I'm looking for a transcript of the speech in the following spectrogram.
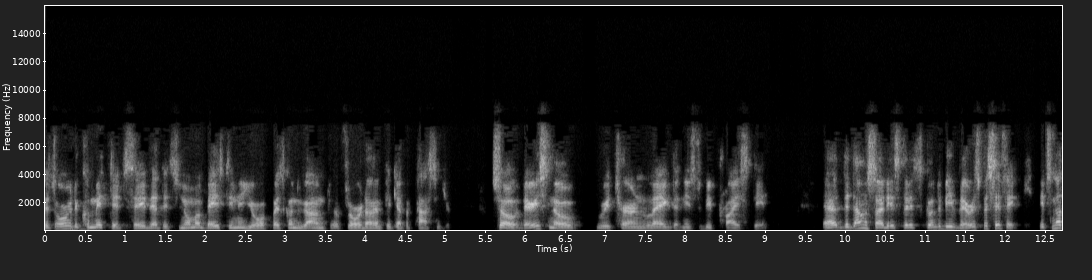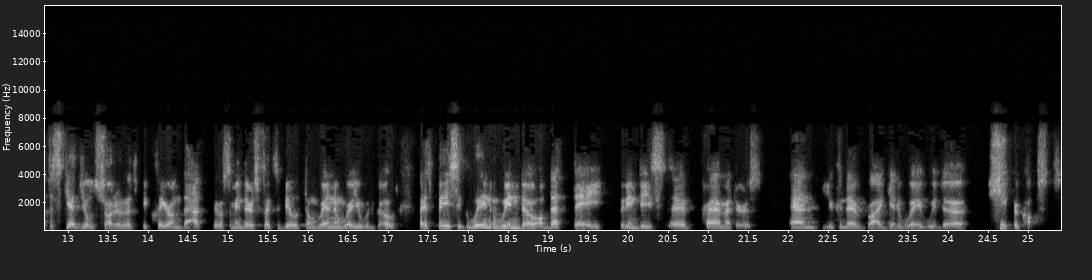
So it's already committed. Say that it's normal based in New York, but it's going to go down to Florida and pick up a passenger. So there is no return leg that needs to be priced in. Uh, the downside is that it's going to be very specific. It's not a scheduled charter. Let's be clear on that, because I mean there's flexibility on when and where you would go, but it's basically within a window of that day within these uh, parameters, and you can thereby get away with a cheaper cost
